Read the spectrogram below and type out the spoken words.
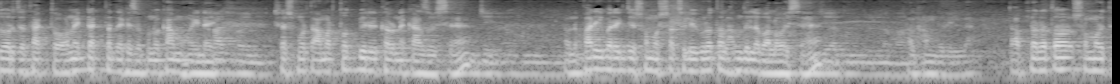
জ্বর যে থাকতো অনেক ডাক্তার দেখেছে কোনো কাম হয় নাই। শেষ মুহূর্তে আমার তদবিরের কারণে কাজ হয়েছে হ্যাঁ? মানে পারিবারিক যে সমস্যা ছিল এগুলো তো আলহামদুলিল্লাহ ভালো হয়েছে হ্যাঁ? আলহামদুলিল্লাহ তো আপনারা তো সম্মানিত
